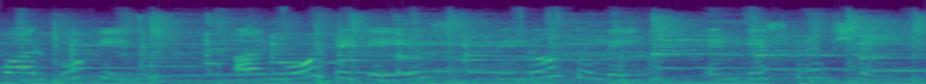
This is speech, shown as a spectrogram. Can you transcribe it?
For booking or more details, below the link in description.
